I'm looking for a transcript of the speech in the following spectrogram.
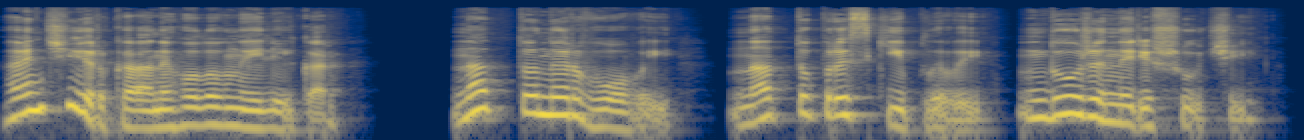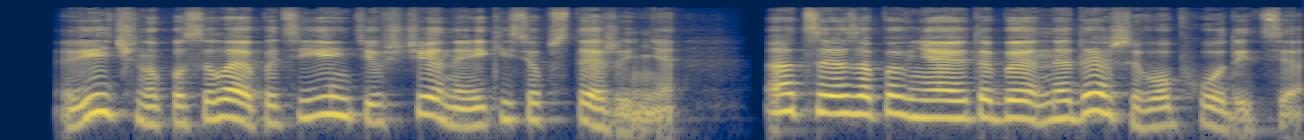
Ганчірка, а не головний лікар. Надто нервовий, надто прискіпливий, дуже нерішучий. Вічно посилає пацієнтів ще на якісь обстеження, а це, запевняю тебе, недешево обходиться.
